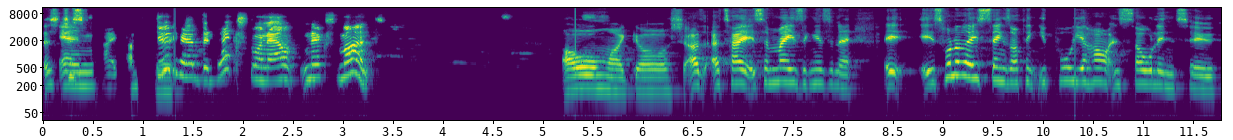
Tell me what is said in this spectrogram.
It's just and I should have the next one out next month. Oh my gosh. I, I tell you, it's amazing, isn't it? it? It's one of those things I think you pour your heart and soul into,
